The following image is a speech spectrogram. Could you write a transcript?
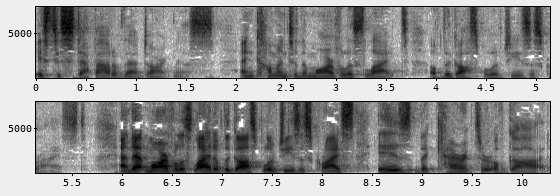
is to step out of that darkness and come into the marvelous light of the gospel of Jesus Christ. And that marvelous light of the gospel of Jesus Christ is the character of God.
